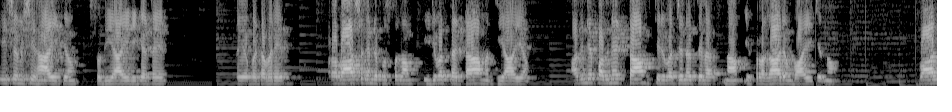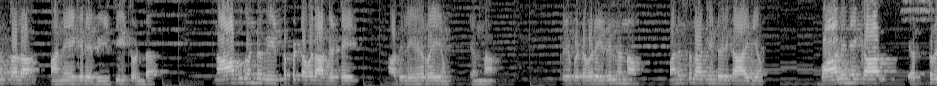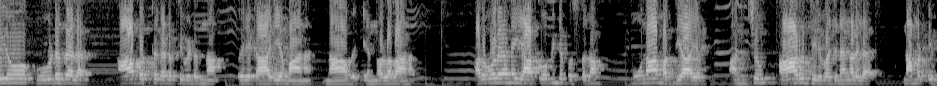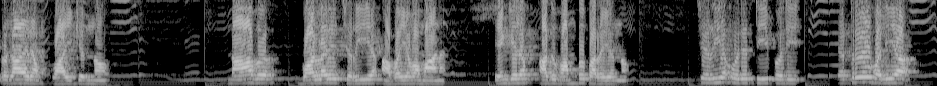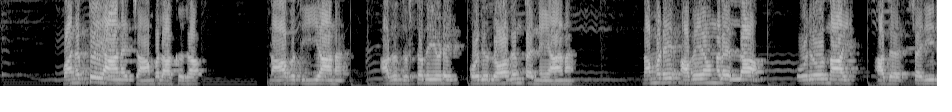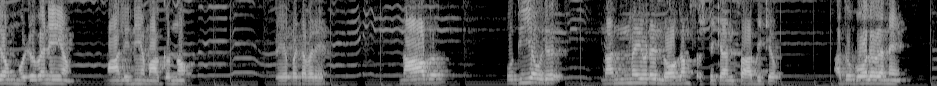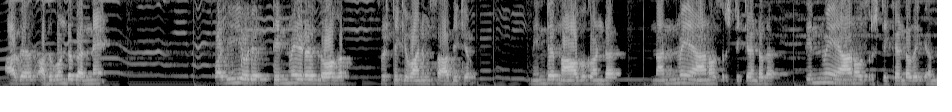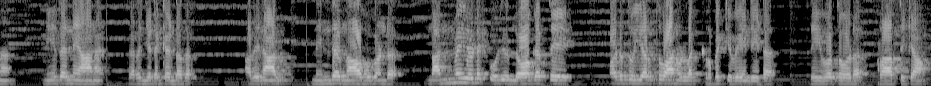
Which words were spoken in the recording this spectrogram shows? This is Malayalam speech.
ഈശമിഷിഹായിക്കും സ്തുതിയായിരിക്കട്ടെ. പ്രിയപ്പെട്ടവരെ പ്രഭാഷകന്റെ പുസ്തകം ഇരുപത്തെട്ടാം അധ്യായം അതിന്റെ പതിനെട്ടാം തിരുവചനത്തിൽ നാം ഇപ്രകാരം വായിക്കുന്നു. വാൾത്തല അനേകരെ വീഴ്ത്തിയിട്ടുണ്ട്. നാവുകൊണ്ട് വീഴ്ത്തപ്പെട്ടവരാകട്ടെ അതിലേറെയും എന്ന. പ്രിയപ്പെട്ടവരെ ഇതിൽ നിന്ന് മനസ്സിലാക്കേണ്ട ഒരു കാര്യം വാളിനേക്കാൾ എത്രയോ കൂടുതൽ ആപത്ത് കടത്തിവിടുന്ന ഒരു കാര്യമാണ് നാവ് എന്നുള്ളതാണ്. അതുപോലെ തന്നെ യാക്കോബിന്റെ പുസ്തകം മൂന്നാം അധ്യായം അഞ്ചും ആറും തിരുവചനങ്ങളിൽ നമ്മൾ ഇപ്രകാരം വായിക്കുന്നു. നാവ് വളരെ ചെറിയ അവയവമാണ്. എങ്കിലും അത് വമ്പ് പറയുന്നു. ചെറിയ ഒരു തീപ്പൊരി എത്രയോ വലിയ വനത്തെയാണ് ചാമ്പലാക്കുക. നാവ് തീയാണ്. അത് ദുഷ്ടതയുടെ ഒരു ലോകം തന്നെയാണ്. നമ്മുടെ അവയവങ്ങളെല്ലാം ഓരോന്നായി അത് ശരീരം മുഴുവനെയും മാലിന്യമാക്കുന്നു. പ്രിയപ്പെട്ടവരെ നാവ് പുതിയ ഒരു നന്മയുടെ ലോകം സൃഷ്ടിക്കാൻ സാധിക്കും. അതുപോലെ തന്നെ അത് അതുകൊണ്ട് തന്നെ വലിയൊരു തിന്മയുടെ ലോകം സൃഷ്ടിക്കുവാനും സാധിക്കും. നിന്റെ നാവ് കൊണ്ട് നന്മയാണോ സൃഷ്ടിക്കേണ്ടത്? തിന്മയാണോ സൃഷ്ടിക്കേണ്ടത് എന്ന് നീ തന്നെയാണ് തിരഞ്ഞെടുക്കേണ്ടത്. അതിനാൽ നിന്റെ നാവ് കൊണ്ട് നന്മയുടെ ഒരു ലോകത്തെ പടുത്തുയർത്തുവാനുള്ള കൃപയ്ക്ക് വേണ്ടിയിട്ട് ദൈവത്തോട് പ്രാർത്ഥിക്കാം.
